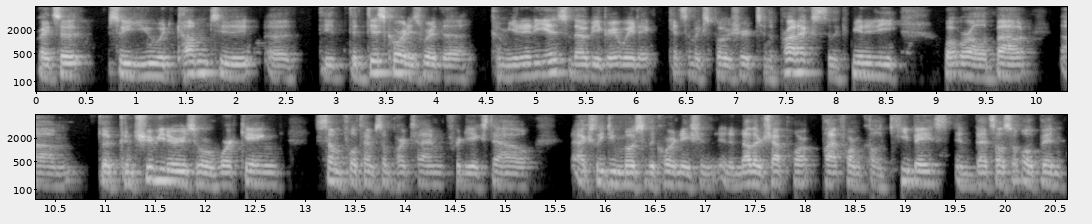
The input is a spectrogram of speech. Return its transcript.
Right so so you would come to uh, the the discord is where the community is. So that would be a great way to get some exposure to the products, to the community, what we're all about. Um, the contributors who are working, some full time, some part time for DXDAO, actually do most of the coordination in another chat platform called Keybase, and that's also open.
